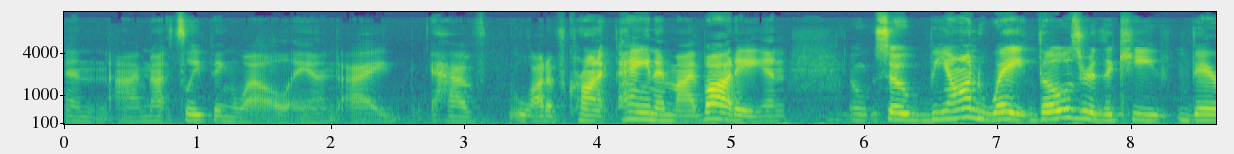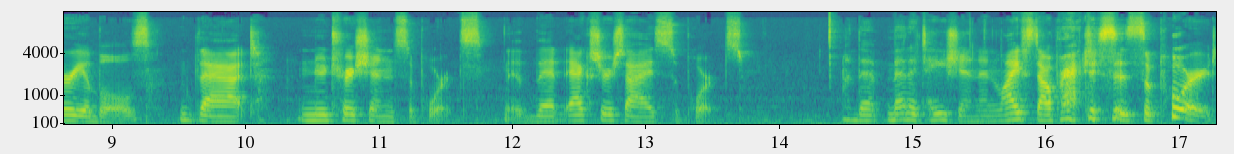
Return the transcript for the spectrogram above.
and I'm not sleeping well and I have a lot of chronic pain in my body. And so, beyond weight, those are the key variables that nutrition supports, that exercise supports that meditation and lifestyle practices support.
